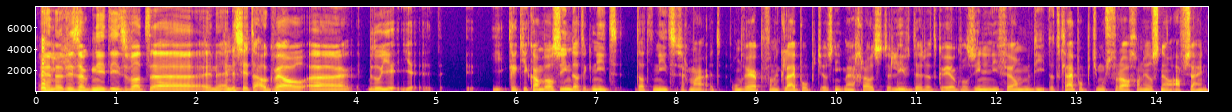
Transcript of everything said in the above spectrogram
en het is ook niet iets wat. Uh, en, en, er zitten ook wel. Uh, ik bedoel, je, je, je, kijk, je kan wel zien dat ik niet dat niet, zeg maar, het ontwerpen van een kleipoppetje is niet mijn grootste liefde. Dat kun je ook wel zien in die film. Die, dat kleipoppetje moest vooral gewoon heel snel af zijn.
